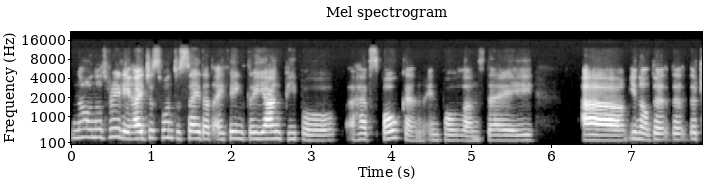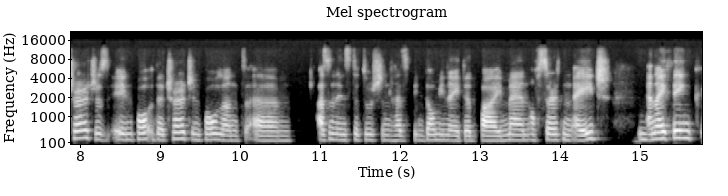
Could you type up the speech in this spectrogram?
No, not really. I just want to say that I think the young people have spoken in Poland. They, uh, you know, the, the, the churches in po- the church in Poland um, as an institution has been dominated by men of certain age. Mm-hmm. And I think,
